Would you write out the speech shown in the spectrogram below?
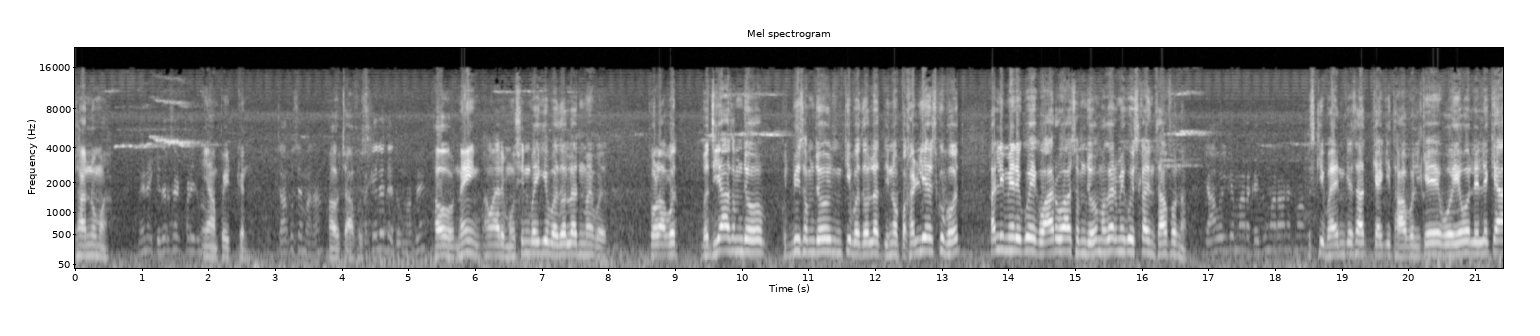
झानू माँ नहीं नहीं किधर साइड पड़ी यहाँ पेटकन चाकू से मारा? हाँ चाकू से। अकेले थे तुम वहाँ पे? हो नहीं हमारे मोहसिन भाई की बदौलत में थोड़ा बहुत बच गया समझो कुछ भी समझो इनकी बदौलत। इन्हों पकड़ लिया इसको बहुत। खाली मेरे को एक वार हुआ समझो मगर मेरे को इसका इंसाफ होना। क्या बोल के मारा? कहीं को? मारा उसकी बहन के साथ क्या की था बोल के वो ये वो ले ले क्या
